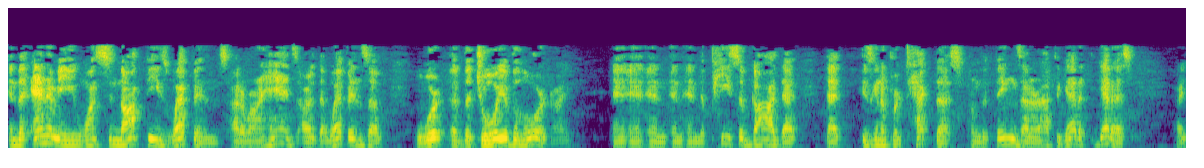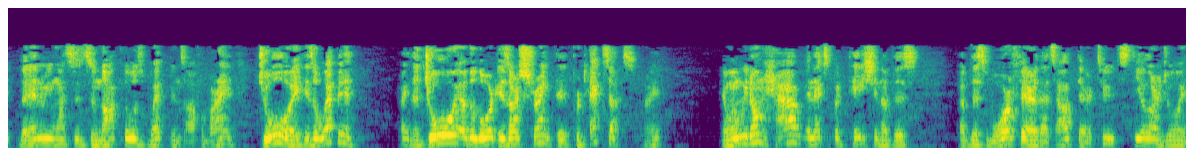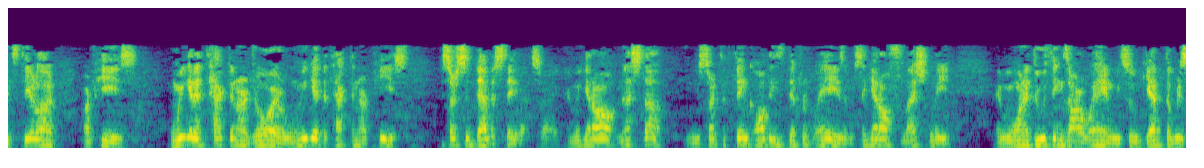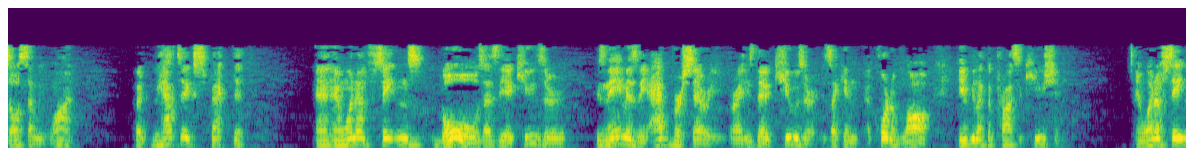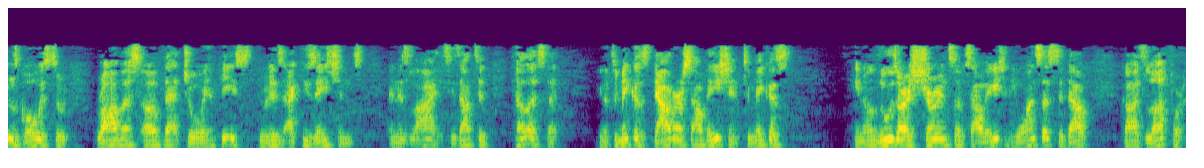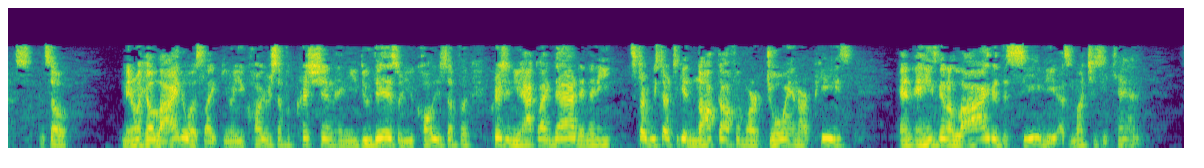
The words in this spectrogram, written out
And the enemy wants to knock these weapons out of our hands, are the weapons of the of the joy of the Lord, right? And, and, and, and the peace of God that, that is going to protect us from the things that are out to get get us. Right? The enemy wants us to knock those weapons off of our hand. Joy is a weapon. Right? The joy of the Lord is our strength. It protects us. Right? And when we don't have an expectation of this of this warfare that's out there to steal our joy and steal our, our peace, when we get attacked in our joy or when we get attacked in our peace, it starts to devastate us, right? And we get all messed up. And we start to think all these different ways and we get all fleshly and we want to do things our way and we so get the results that we want. But we have to expect it. And, and one of Satan's goals as the accuser, his name is the adversary, right? He's the accuser. It's like in a court of law. He'd be like the prosecution. And one of Satan's goals is to rob us of that joy and peace through his accusations and his lies. He's out to tell us that, you know, to make us doubt our salvation, to make us, you know, lose our assurance of salvation. He wants us to doubt God's love for us. And so, you know, he'll lie to us like, you know, you call yourself a Christian and you do this, or you call yourself a Christian, you act like that, and then he start, we start to get knocked off of our joy and our peace. And, and he's to lie to deceive you as much as he can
